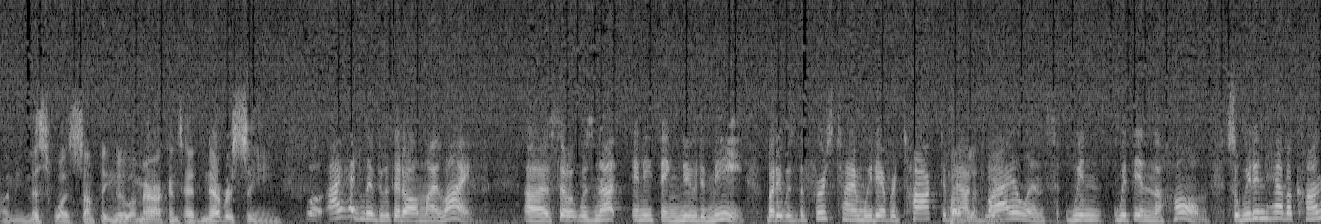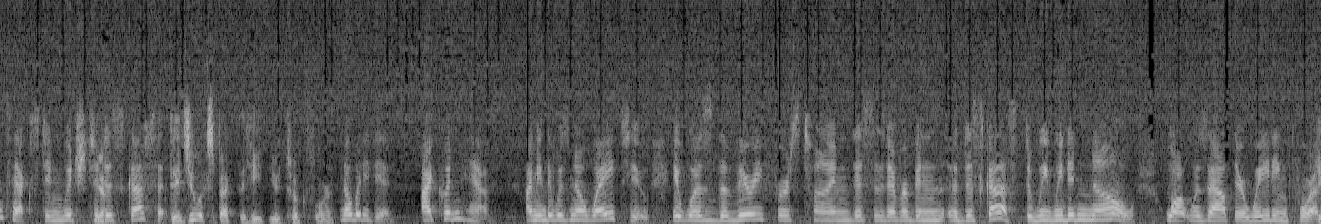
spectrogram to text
I mean, this was something new Americans had never seen. Well, I had lived with it all my life. Uh, so it was not anything new to me, but it was the first time we'd ever talked about Publicly. violence when, within the home. So we didn't have a context in which to Yeah. discuss it. Did you expect the heat you took for it? Nobody did. I couldn't have. I mean, there was no way to. It was the very first time this had ever been uh, discussed. We, we didn't know what was out there waiting for us.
